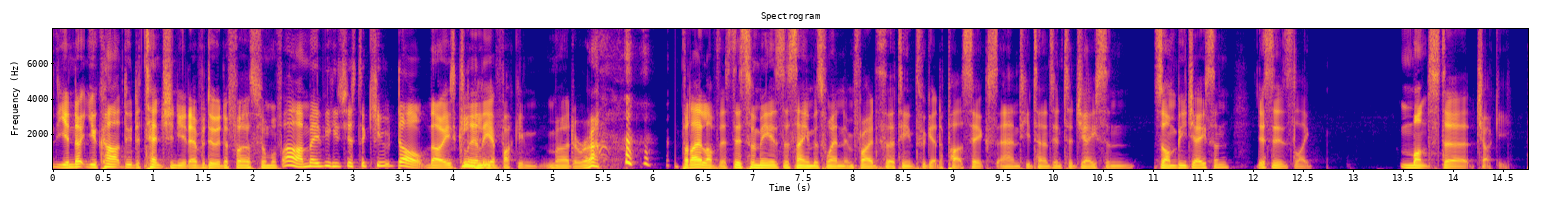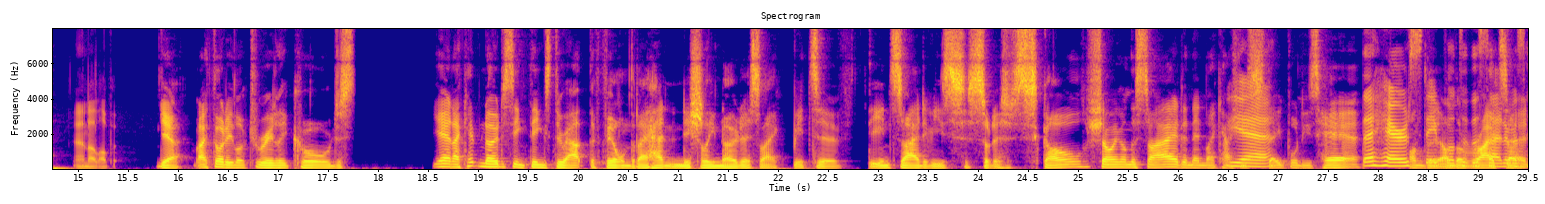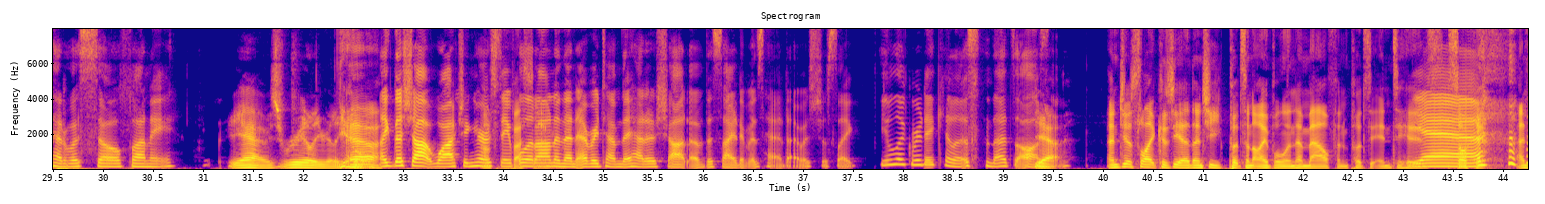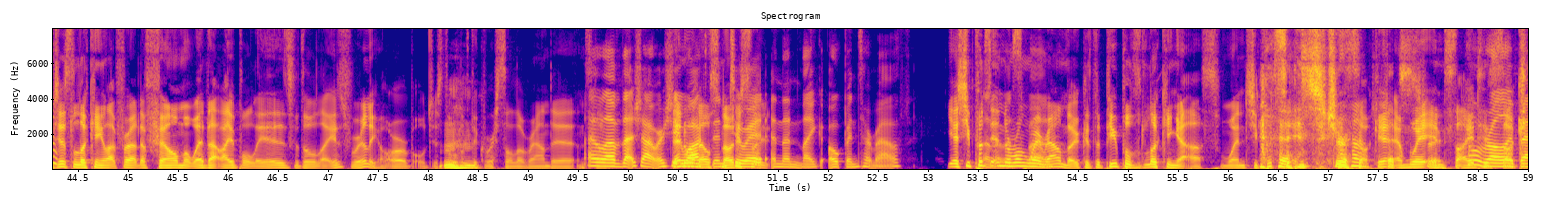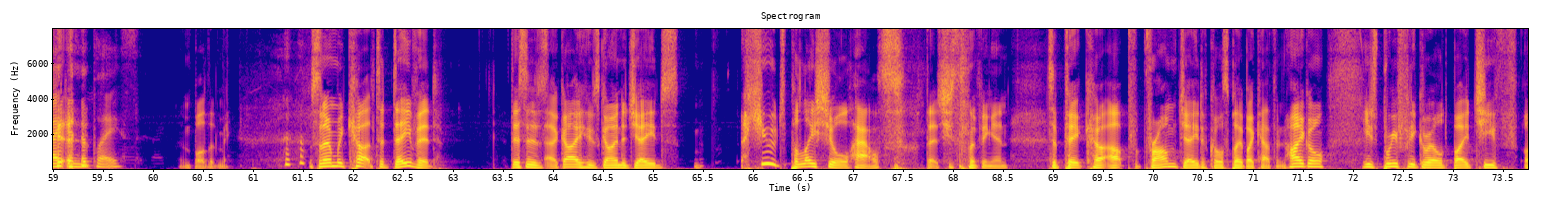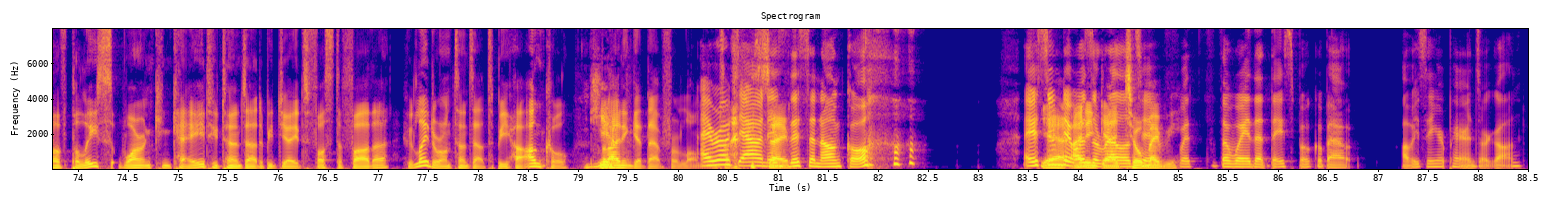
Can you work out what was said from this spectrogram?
you know you can't do the tension you'd ever do in the first film of oh maybe he's just a cute doll. No, he's clearly Mhm. a fucking murderer. but I love this. This for me is the same as when in Friday the Thirteenth we get to part six and he turns into Jason, zombie Jason. This is like monster Chucky, and I love it. Yeah, I thought he looked really cool. Just yeah, and I kept noticing things throughout the film that I hadn't initially noticed, like bits of the inside of his sort of skull showing on the side, and then like how Yeah. she stapled his hair. The hair On the- stapled the to the right side, of his head was so funny. Yeah, it was really really Yeah. cool. Like the shot watching her That's staple it on, and then every time they had a shot of the side of his head, I was just like, "You look ridiculous." That's awesome. Yeah. And just like, because yeah, then she puts an eyeball in her mouth and puts it into his Yeah. socket. And just looking like throughout the film at where that eyeball is, with all like, it's really horrible. Just all of the gristle around it. And I love that shot where she anyone walks into notice it that- and then like opens her mouth. Yeah, she puts Oh, it in the was wrong way around though, because the pupil's looking at us when she puts it into true. the socket, That's and we're true. inside We'll his roll socket. it back into place. it bothered me. so then we cut to David. This is a guy who's going to Jade's huge palatial house that she's living in to pick her up for prom. Jade, of course, played by Katherine Heigl. He's briefly grilled by Chief of Police Warren Kincaid, who turns out to be Jade's foster father, who later on turns out to be her uncle. But Yeah. I didn't get that for a long, I wrote time. down, Same. "Is this an uncle?" I assumed Yeah, it was a didn't it relative maybe- with the way that they spoke about. Obviously, her parents are gone.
